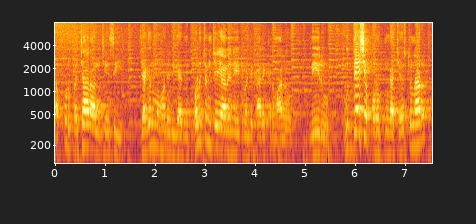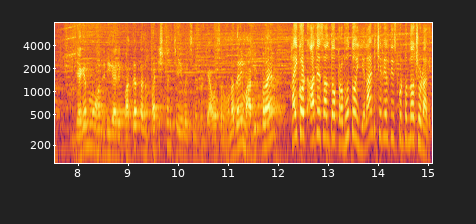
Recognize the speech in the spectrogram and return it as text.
తప్పుడు ప్రచారాలు చేసి జగన్మోహన్ రెడ్డి గారిని పలుచన చేయాలనేటువంటి కార్యక్రమాలు మీరు ఉద్దేశపూర్వకంగా చేస్తున్నారు. జగన్మోహన్ రెడ్డి గారి భద్రతను పటిష్టం చేయవలసినటువంటి అవసరం ఉన్నదని మా అభిప్రాయం. హైకోర్టు ఆదేశాలతో ప్రభుత్వం ఎలాంటి చర్యలు తీసుకుంటుందో చూడాలి.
